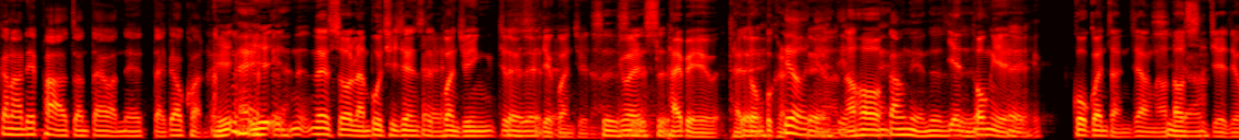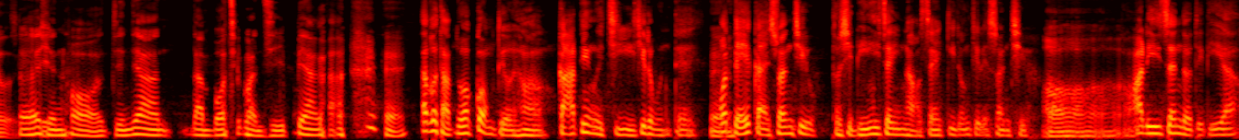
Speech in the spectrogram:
刚刚在拍转台湾的代表款了。诶 诶，那那时候南部期间是冠军，就是世界冠军了。是，因为是台北、台中不可能。对啊，然后当年的远东也过关斩将，然后到世界就。所以先后真正。南博这款机变啊，啊，个头拄啊讲到哈，家长的质疑这个问题。我第一届选手都是林义珍因后生其中一个选手。哦，啊，林义珍的弟弟啊，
